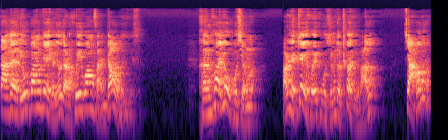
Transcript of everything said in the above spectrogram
大概刘邦这个有点回光返照的意思。很快又不行了，而且这回不行就彻底完了，驾崩了。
